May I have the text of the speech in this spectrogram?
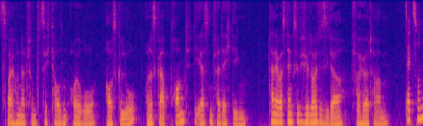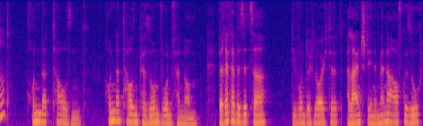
250.000 Euro ausgelobt und es gab prompt die ersten Verdächtigen. Tanja, was denkst du, wie viele Leute sie da verhört haben? 600? 100.000. 100.000 Personen wurden vernommen. Beretterbesitzer, die wurden durchleuchtet, alleinstehende Männer aufgesucht,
